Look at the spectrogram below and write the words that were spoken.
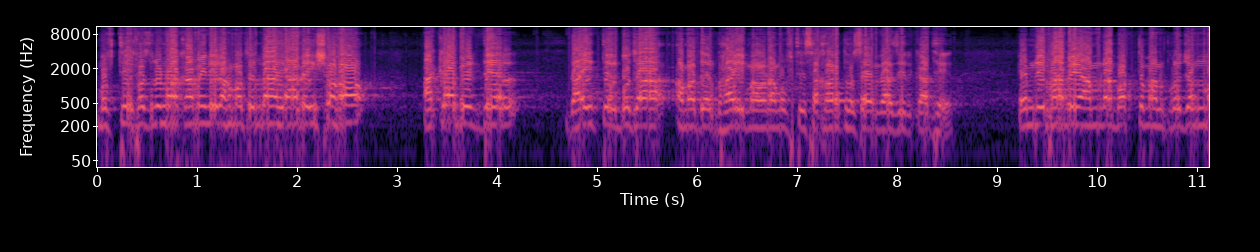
মুফতি ফজলুল হক আমিনী রহমতুল্লাহ আলহী সহ আকাবিরদের দায়িত্বের বোঝা আমাদের ভাই মাওলানা মুফতি সাখাওয়াত হোসেন রাজির কাঁধে। এমনি ভাবে আমরা বর্তমান প্রজন্ম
